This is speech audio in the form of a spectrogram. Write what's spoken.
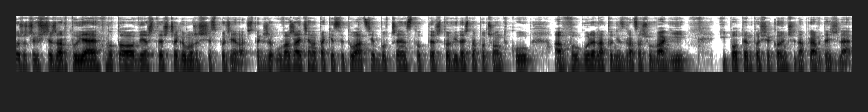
już oczywiście żartuję, no to wiesz też czego możesz się spodziewać. Także uważajcie na takie sytuacje, bo często też to widać na początku, a w ogóle na to nie zwracasz uwagi i potem to się kończy naprawdę źle.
